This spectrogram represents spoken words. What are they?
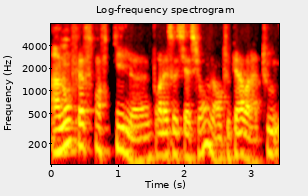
un long fleuve tranquille euh, pour l'association. Mais en tout cas, voilà, tout,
